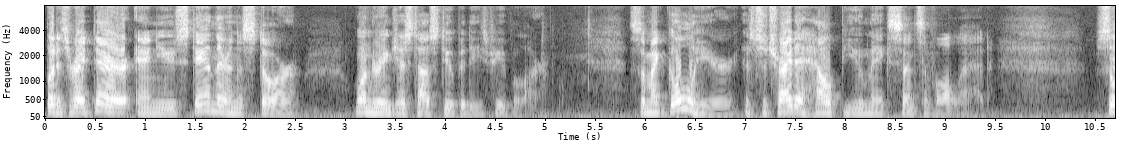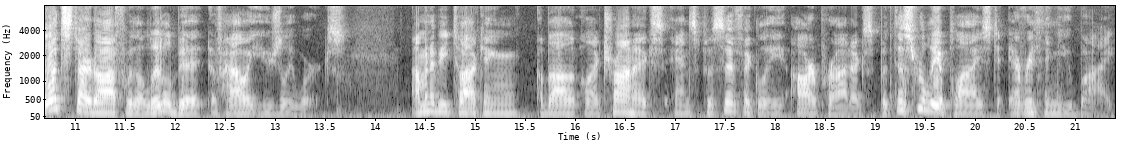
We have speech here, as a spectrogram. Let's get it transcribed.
But it's right there. And you stand there in the store wondering just how stupid these people are. So my goal here is to try to help you make sense of all that. So let's start off with a little bit of how it usually works. I'm going to be talking about electronics and specifically our products, but this really applies to everything you buy.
